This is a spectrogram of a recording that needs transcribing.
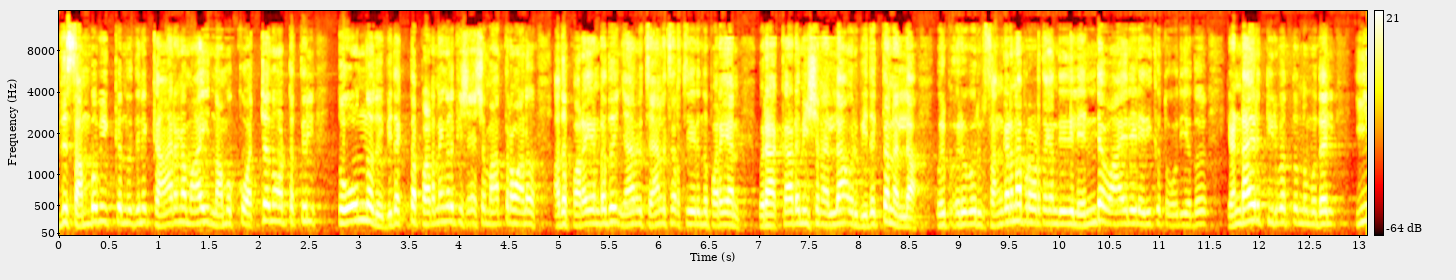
ഇത് സംഭവിക്കുന്നതിന് കാരണമായി നമുക്ക് ഒറ്റനോട്ടത്തിൽ തോന്നുന്നത് വിദഗ്ധ പഠനങ്ങൾക്ക് ശേഷം മാത്രമാണ് അത് പറയേണ്ടത്. ഞാനൊരു ചാനൽ ചർച്ച ചെയ്തെന്ന് പറയാൻ. ഒരു അക്കാഡമിഷ്യൻ അല്ല ഒരു വിദഗ്ധനല്ല. ഒരു ഒരു സംഘടനാ പ്രവർത്തകൻ രീതിയിൽ എന്റെ വായനയിൽ എനിക്ക് തോന്നിയത് രണ്ടായിരത്തി ഇരുപത്തൊന്ന് മുതൽ ഈ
